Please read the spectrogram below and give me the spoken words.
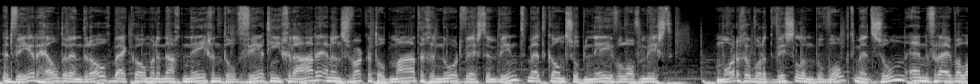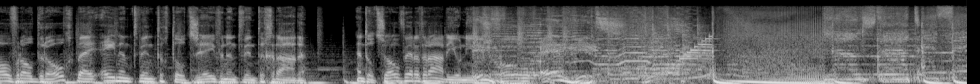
Het weer helder en droog bij komende nacht 9 tot 14 graden en een zwakke tot matige noordwestenwind met kans op nevel of mist. Morgen wordt het wisselend bewolkt met zon en vrijwel overal droog bij 21 tot 27 graden. En tot zover het radionieuws. Info en hits. Langstraat FM.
